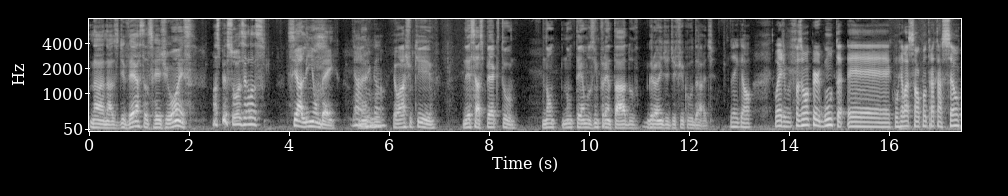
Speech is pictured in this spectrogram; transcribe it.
na- nas diversas regiões, as pessoas elas se alinham bem. Ah, né? legal. Eu acho que nesse aspecto não, não temos enfrentado grande dificuldade. Legal. Ed, vou fazer uma pergunta é, com relação à contratação.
